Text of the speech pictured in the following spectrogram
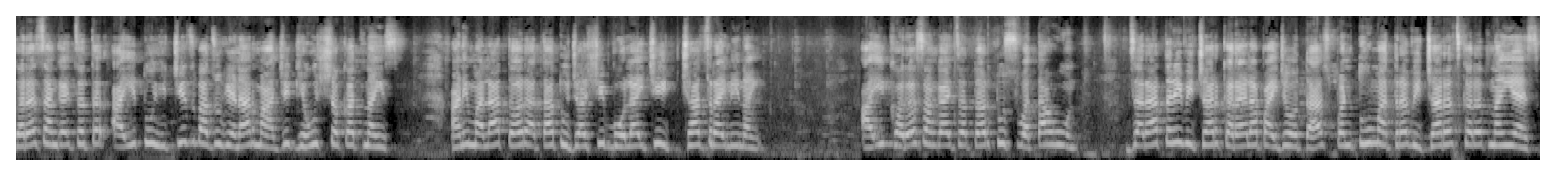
खरं सांगायचं तर आई तू हिचीच बाजू घेणार माझी घेऊच शकत नाहीस. आणि मला तर आता तुझ्याशी बोलायची इच्छाच राहिली नाही. आई खरं सांगायचं तर तू स्वतःहून जरा तरी विचार करायला पाहिजे होतास पण तू मात्र विचारच करत नाही आहेस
